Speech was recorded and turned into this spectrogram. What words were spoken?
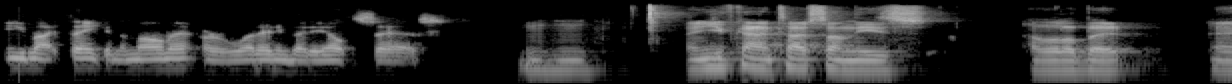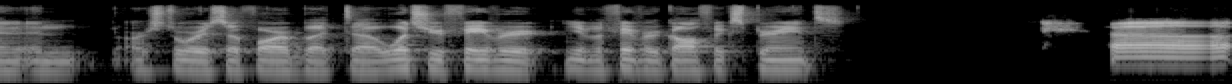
you might think in the moment or what anybody else says. Mm-hmm. And you've kind of touched on these a little bit in, in our story so far, but uh, what's your favorite? You have a favorite golf experience? Uh,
